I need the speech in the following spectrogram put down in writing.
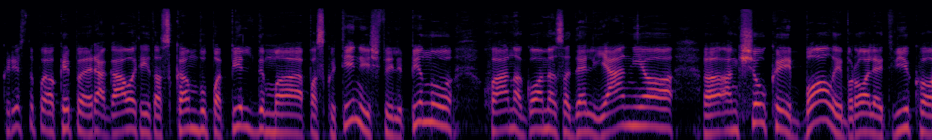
Kristupai, o kaip reagavote į tą skambų papildymą paskutinį iš Filipinų, Juaną Gomezą Delianio. Anksčiau, kai Bolai broliai atvyko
